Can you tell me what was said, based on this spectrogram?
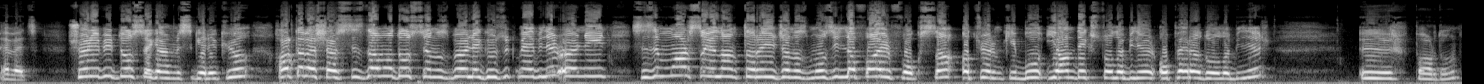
Evet. Şöyle bir dosya gelmesi gerekiyor. Arkadaşlar sizde ama dosyanız böyle gözükmeyebilir. Örneğin sizin varsayılan tarayıcınız Mozilla Firefox'sa atıyorum ki bu Yandex'te olabilir, Opera'da olabilir. Ee, pardon.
